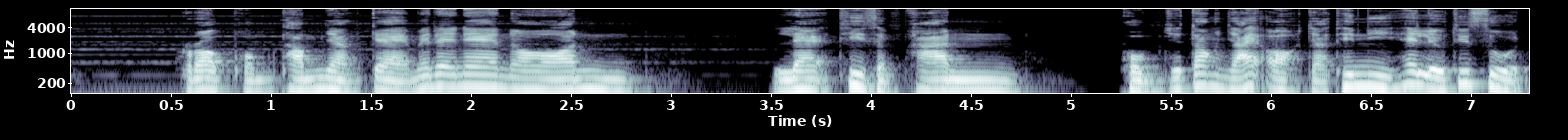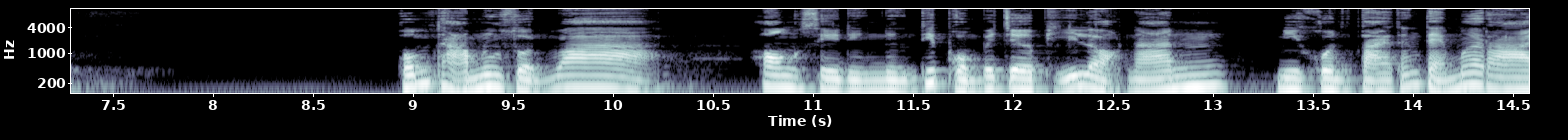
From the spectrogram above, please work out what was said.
ๆ เพราะผมทำอย่างแกไม่ได้แน่นอน และที่สำคัญ ผมจะต้องย้ายออกจากที่นี่ให้เร็วที่สุด ผมถามลุงสนว่า ห้องซีดิงหนึ่งที่ผมไปเจอผีหลอกนั้น มีคนตายตั้งแต่เมื่อไหร่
